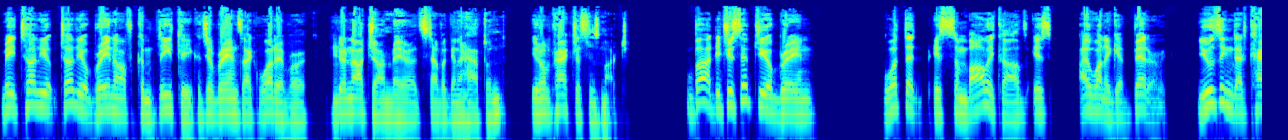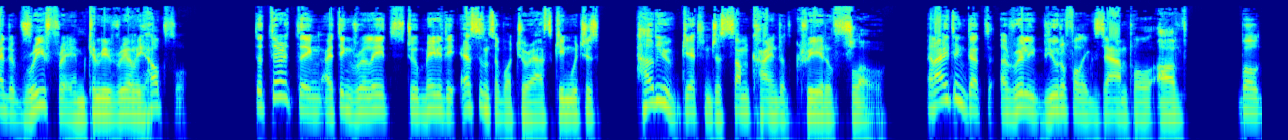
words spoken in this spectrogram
may turn you, turn your brain off completely because your brain's like, whatever, mm-hmm. you're not John Mayer. It's never going to happen. You don't practice as much. But if you said to your brain, what that is symbolic of is I want to get better. Using that kind of reframe can be really helpful. The third thing I think relates to maybe the essence of what you're asking, which is how do you get into some kind of creative flow? And I think that's a really beautiful example of both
